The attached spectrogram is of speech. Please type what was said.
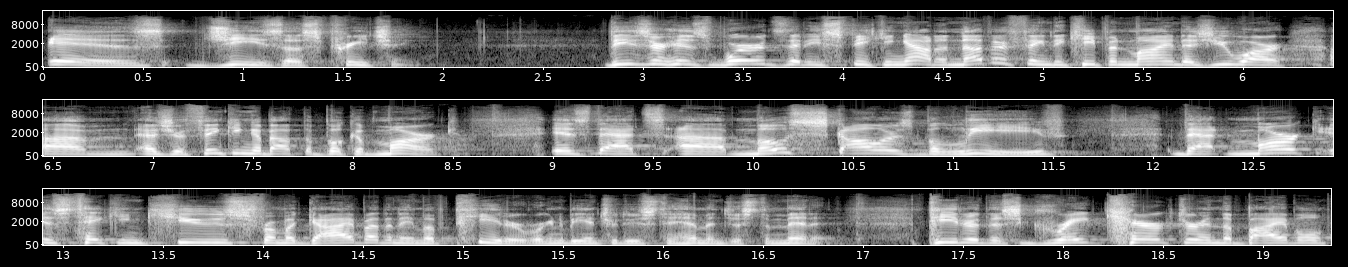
is Jesus preaching. These are his words that he's speaking out. Another thing to keep in mind as you are um, as you're thinking about the book of Mark is that uh, most scholars believe that Mark is taking cues from a guy by the name of Peter. We're going to be introduced to him in just a minute. Peter, this great character in the Bible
